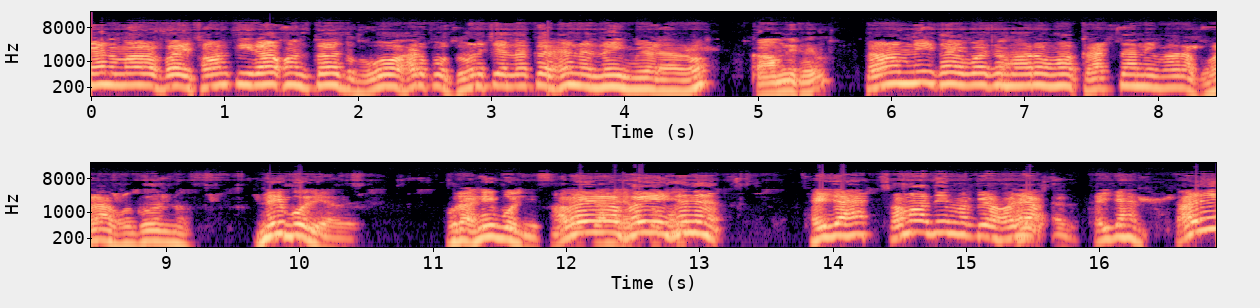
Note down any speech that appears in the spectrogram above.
એને મારો ભાઈ શાંતિ રાખો ને તો જ ભો હરખું ધૂણચે નકર હે ને નહીં મેળાવો કામ નહીં થયું? કામ નહીં થાય પછી મારો માં કાઢતા નહીં મારા ભોળા ભગવાન નો નહીં બોલી હવે. પૂરા નહીં બોલી. હવે ભાઈ હે ને થઈ જાય સમાધિ માં બે હલ્યા થઈ જાય થઈ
